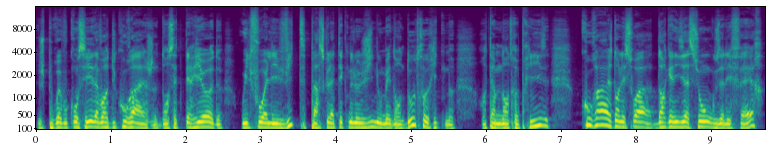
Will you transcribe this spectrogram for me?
je pourrais vous conseiller d'avoir du courage dans cette période où il faut aller vite parce que la technologie nous met dans d'autres rythmes en termes d'entreprise. Courage dans les choix d'organisation que vous allez faire.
